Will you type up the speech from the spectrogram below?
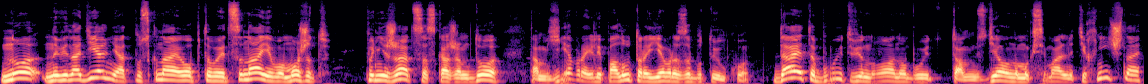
но на винодельне отпускная оптовая цена его может понижаться, скажем, до там, евро или полутора евро за бутылку. Да, это будет вино, оно будет там сделано максимально технично,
